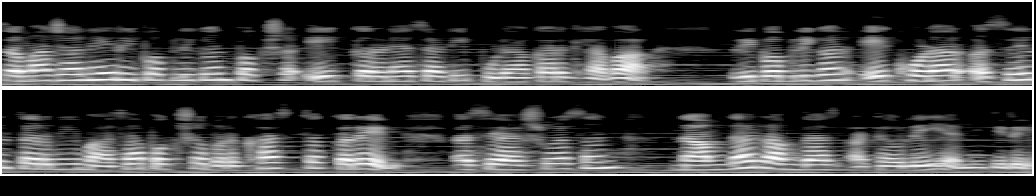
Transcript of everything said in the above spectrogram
समाजाने रिपब्लिकन पक्ष एक करण्यासाठी पुढाकार घ्यावा. रिपब्लिकन एक होणार असेल तर मी माझा पक्ष बरखास्त करेल असे आश्वासन नामदार रामदास आठवले यांनी दिले.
